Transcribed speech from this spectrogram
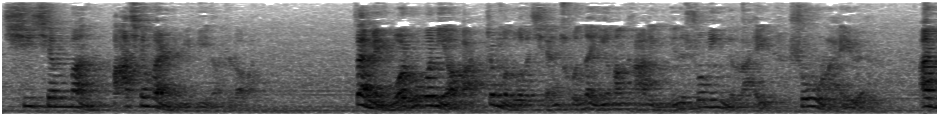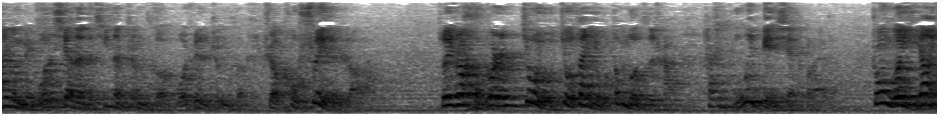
七千万、八千万人民币呢，知道吧？在美国，如果你要把这么多的钱存在银行卡里，你得说明你的来收入来源。按这个美国的现在的新的政策，国税的政策是要扣税的，知道吧？所以说很多人就有，就算有这么多资产，他是不会变现出来的。中国一样也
